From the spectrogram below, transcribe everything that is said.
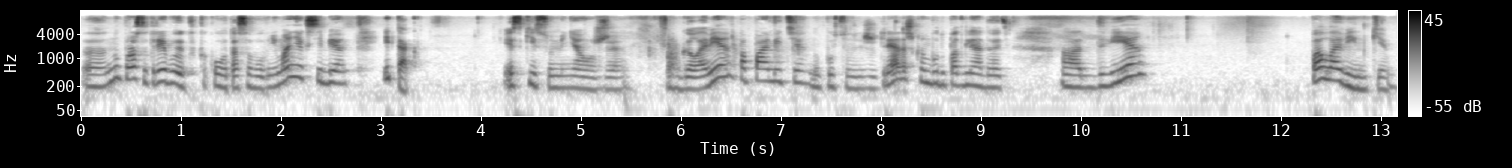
э, ну просто требует какого-то особого внимания к себе. Итак, Эскиз у меня уже в голове по памяти. Ну, пусть он лежит рядышком, буду подглядывать. А, две половинки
